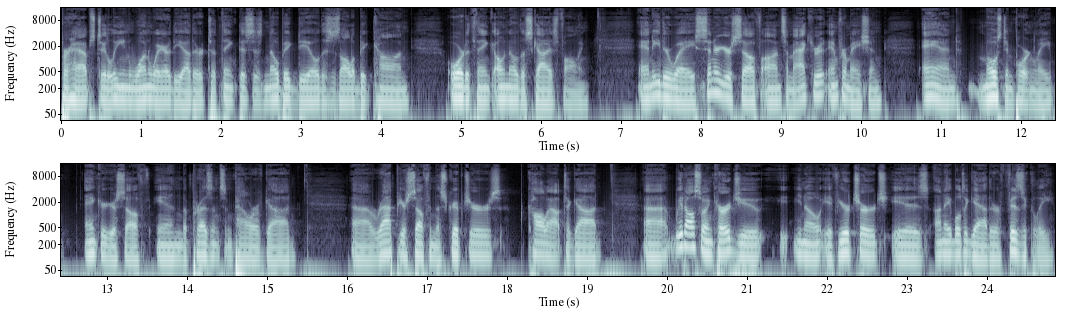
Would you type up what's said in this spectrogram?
perhaps to lean one way or the other to think this is no big deal, this is all a big con, or to think oh no the sky is falling. And either way, center yourself on some accurate information, and most importantly, anchor yourself in the presence and power of God. Uh, wrap yourself in the scriptures. Call out to God. Uh, we'd also encourage you, you know, if your church is unable to gather physically,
